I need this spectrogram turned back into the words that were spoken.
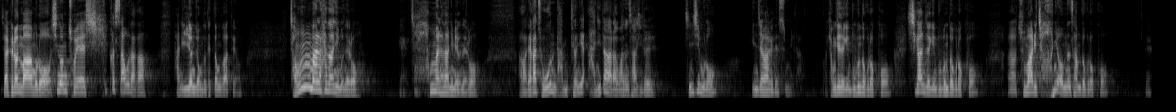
자 그런 마음으로 신혼 초에 실컷 싸우다가 한 1년 정도 됐던 것 같아요. 정말 하나님 은혜로 예, 정말 하나님의 은혜로 아, 내가 좋은 남편이 아니다라고 하는 사실을 진심으로 인정하게 됐습니다. 경제적인 부분도 그렇고 시간적인 부분도 그렇고 아, 주말이 전혀 없는 삶도 그렇고 예.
